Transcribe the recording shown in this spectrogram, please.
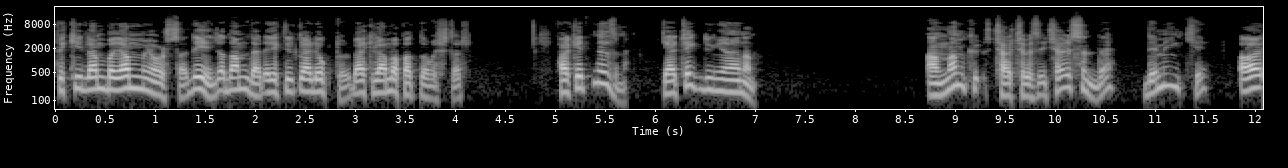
Peki lamba yanmıyorsa deyince adam der elektrikler yoktur. Belki lamba patlamıştır. Fark ettiniz mi? Gerçek dünyanın anlam çerçevesi içerisinde demin ki A,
